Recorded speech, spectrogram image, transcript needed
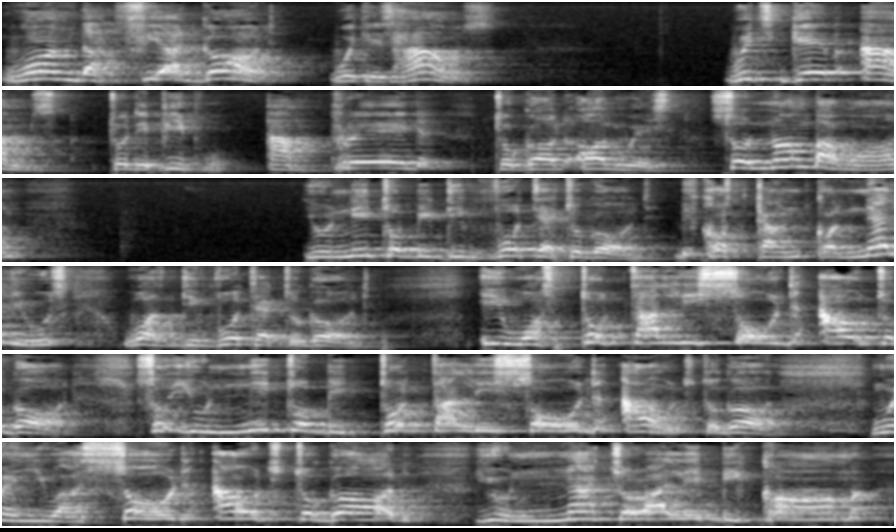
one that feared God with his house, which gave alms to the people and prayed to God always. So, number one, you need to be devoted to God because Cornelius was devoted to God. He was totally sold out to God. So you need to be totally sold out to God. When you are sold out to God, you naturally become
